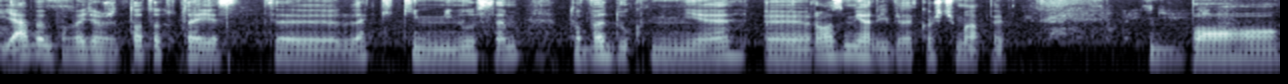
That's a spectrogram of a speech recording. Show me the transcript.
Ja bym powiedział, że to, co tutaj jest y, lekkim minusem, to według mnie y, rozmiar i wielkość mapy. Bo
